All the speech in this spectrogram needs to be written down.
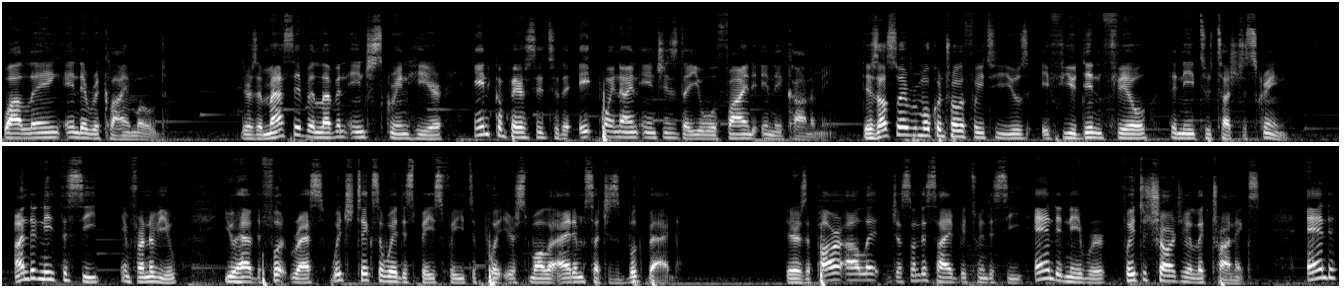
while laying in the recline mode. There's a massive 11 inch screen here in comparison to the 8.9 inches that you will find in economy. There's also a remote controller for you to use if you didn't feel the need to touch the screen. Underneath the seat in front of you, you have the footrest, which takes away the space for you to put your smaller items such as book bag. There is a power outlet just on the side between the seat and the neighbor for you to charge your electronics, and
